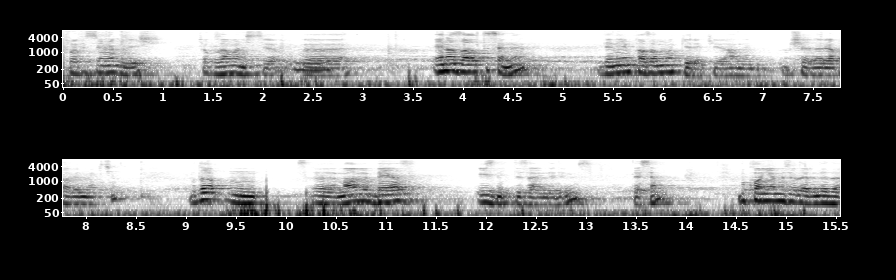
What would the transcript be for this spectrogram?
profesyonel bir iş. Çok zaman istiyor. E, en az 6 sene deneyim kazanmak gerekiyor hani bir şeyler yapabilmek için. Bu da e, mavi beyaz İznik dizayn dediğimiz desen. Bu Konya müzelerinde de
